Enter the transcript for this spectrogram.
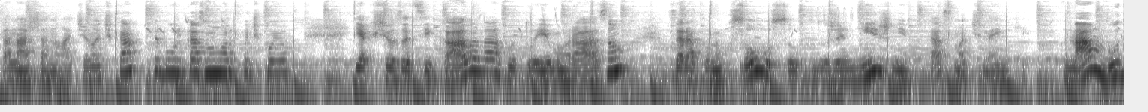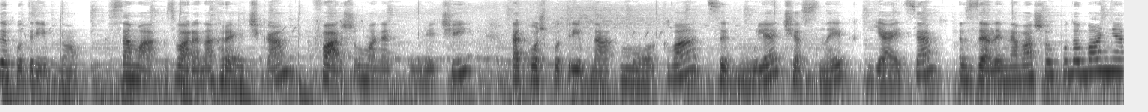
та наша начиночка, цибулька з морквочкою. Якщо зацікавила, готуємо разом. За рахунок соусу дуже ніжні та смачненькі. Нам буде потрібно сама зварена гречка, фарш у мене курячий, також потрібна морква, цибуля, часник, яйця, зелень на ваше вподобання,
